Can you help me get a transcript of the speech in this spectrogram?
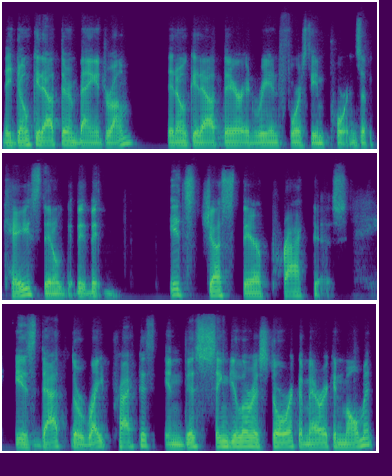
They don't get out there and bang a drum. They don't get out there and reinforce the importance of a case. They don't. They, they, it's just their practice. Is that the right practice in this singular historic American moment?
